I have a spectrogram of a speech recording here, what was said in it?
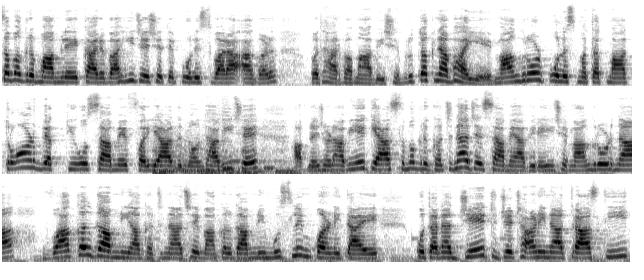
સમગ્ર મામલે કાર્યવાહી જે છે તે પોલીસ દ્વારા આગળ વધારવામાં આવી છે. મૃતકના ભાઈએ માંગરોળ પોલીસ મથકમાં ત્રણ વ્યક્તિઓ સામે ફરિયાદ નોંધાવી છે. આપને જણાવીએ કે આ સમગ્ર ઘટના જે સામે આવી રહી છે, માંગરોળના વાકલ ગામની આ ઘટના છે. વાકલ ગામની મુસ્લિમ પરણિતાએ પોતાના જેઠ જેઠાણીના ત્રાસથી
